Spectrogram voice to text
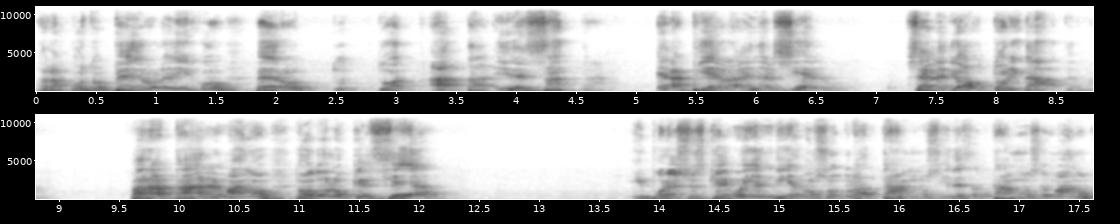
Al apóstol Pedro le dijo, Pedro, tú, tú ata y desata en la tierra, en el cielo se le dio autoridad, hermano, para atar, hermano, todo lo que sea. Y por eso es que hoy en día nosotros atamos y desatamos, hermano,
